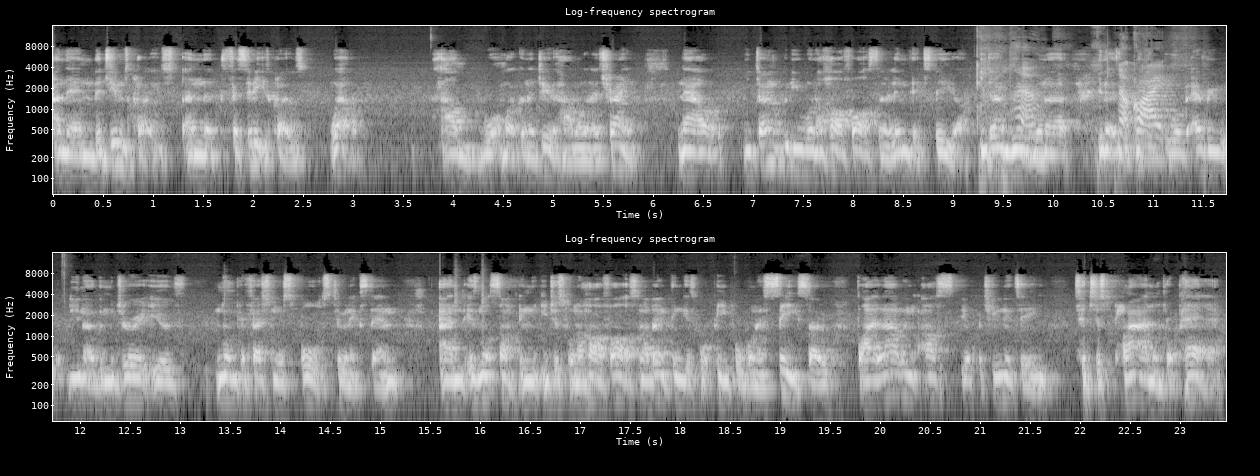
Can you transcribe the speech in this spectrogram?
and then the gym's closed and the facilities closed. Well, how what am I going to do? How am I going to train? Now you don't really want to half-ass an Olympics, do you? You don't really No. want to, you know, Not quite. Every, you know, the majority of non-professional sports to an extent, and is not something that you just want to half-ass. And I don't think it's what people want to see. So by allowing us the opportunity to just plan and prepare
